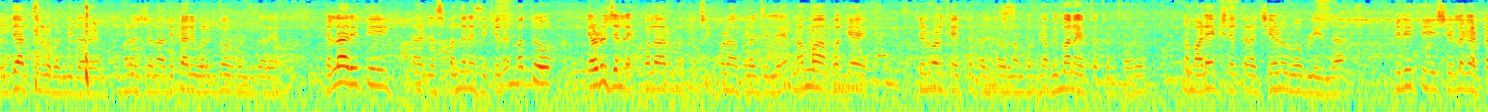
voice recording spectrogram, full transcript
ವಿದ್ಯಾರ್ಥಿಗಳು ಬಂದಿದ್ದಾರೆ, ಬಹಳಷ್ಟು ಜನ ಅಧಿಕಾರಿ ವರ್ಗದವರು ಬಂದಿದ್ದಾರೆ. ಎಲ್ಲ ರೀತಿ ಸ್ಪಂದನೆ ಸಿಕ್ಕಿದೆ. ಮತ್ತು ಎರಡು ಜಿಲ್ಲೆ, ಕೋಲಾರ ಮತ್ತು ಚಿಕ್ಕಬಳ್ಳಾಪುರ ಜಿಲ್ಲೆ, ನಮ್ಮ ಬಗ್ಗೆ ತಿಳುವಳಿಕೆ ಇರ್ತಕ್ಕಂಥವ್ರು, ನಮ್ಮ ಬಗ್ಗೆ ಅಭಿಮಾನ ಇರ್ತಕ್ಕಂಥವ್ರು, ನಮ್ಮ ಹಳೆಯ ಕ್ಷೇತ್ರ ಚೇಳೂರು ಹೋಬಳಿಯಿಂದ, ಈ ರೀತಿ ಶಿಡ್ಲಘಟ್ಟ,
